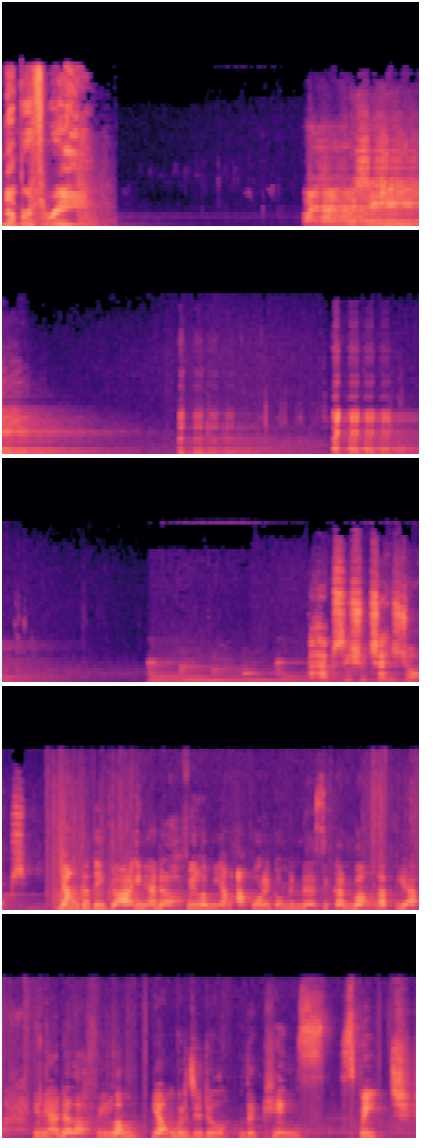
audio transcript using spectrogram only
Number three. I have received. Perhaps he should change jobs. Yang ketiga, ini adalah film yang aku rekomendasikan banget ya. Ini adalah film yang berjudul The King's Speech.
